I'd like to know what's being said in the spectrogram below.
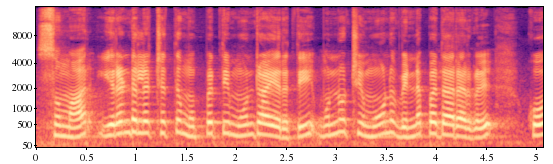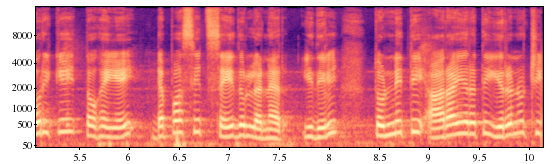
சுமார் இரண்டு லட்சத்து முப்பத்தி மூன்றாயிரத்தி முன்னூற்றி மூணு விண்ணப்பதாரர்கள் கோரிக்கை தொகையை டெபாசிட் செய்துள்ளனர். இதில் தொண்ணூற்றி ஆறாயிரத்தி இருநூற்றி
